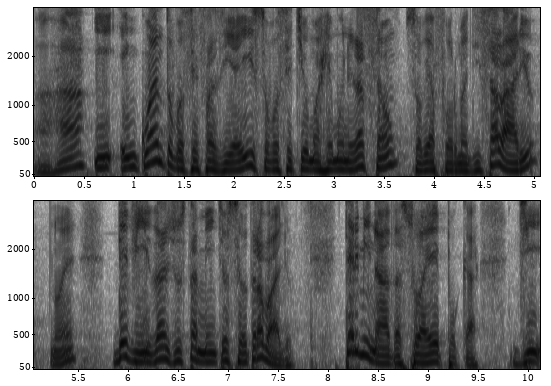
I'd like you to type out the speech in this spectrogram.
Uhum. E enquanto você fazia isso, você tinha uma remuneração sob a forma de salário, não é? Devida justamente ao seu trabalho. Terminada a sua época de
